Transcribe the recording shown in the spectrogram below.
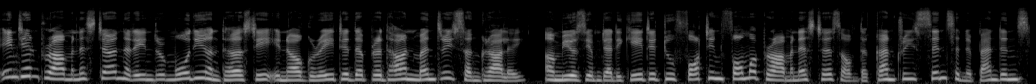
Indian Prime Minister Narendra Modi on Thursday inaugurated the Pradhan Mantri Sangrahalaya, a museum dedicated to 14 former prime ministers of the country since independence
